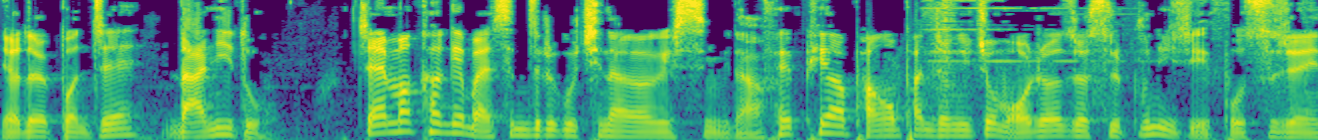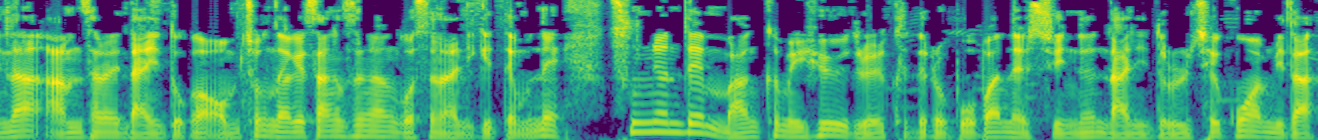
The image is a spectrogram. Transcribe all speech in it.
여덟 번째, 난이도. 짤막하게 말씀드리고 지나가겠습니다. 회피와 방어 판정이 좀 어려워졌을 뿐이지 보스전이나 암살의 난이도가 엄청나게 상승한 것은 아니기 때문에 숙련된 만큼의 효율을 그대로 뽑아낼 수 있는 난이도를 제공합니다.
